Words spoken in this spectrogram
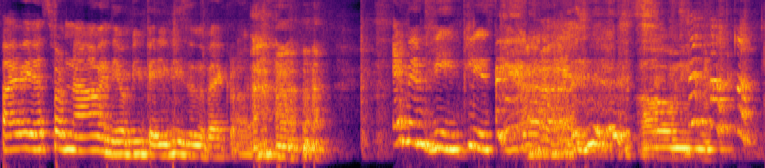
five years from now, and there'll be babies in the background. MMV, please. go ahead. um,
